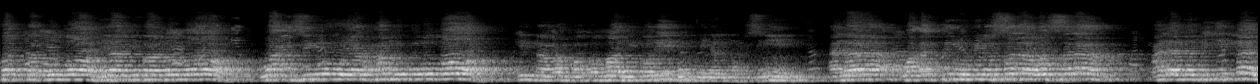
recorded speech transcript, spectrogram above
فاتقوا الله يا عباد الله واحسنوا يرحمكم الله. إن رحمة الله قريب من المحسنين. ألا وأكثروا من الصلاة والسلام على نبي الله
